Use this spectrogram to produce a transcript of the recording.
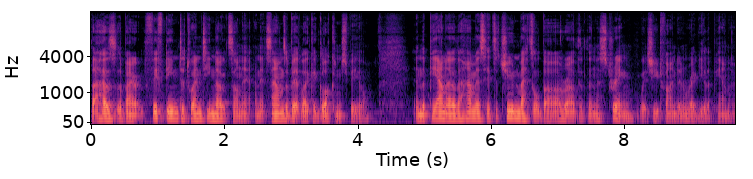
that has about 15 to 20 notes on it, and it sounds a bit like a glockenspiel. In the piano, the hammers hit a tuned metal bar rather than a string, which you'd find in a regular piano.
